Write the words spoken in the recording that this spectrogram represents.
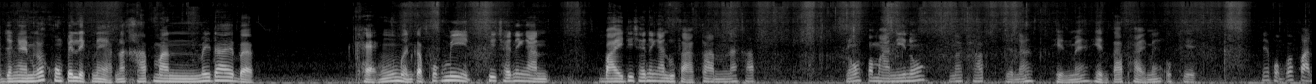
บยังไงมันก็คงเป็นเหล็กแหนบนะครับ มันไม่ได้แบบแข็งเหมือนกับพวกมีดที่ใช้ในงานใบที่ใช้ในงานอุตสาหกรรมนะครับเนาะประมาณนี้เนาะนะครับ เดี๋ยวนะ เห็นไหมเห็นตาไผ่ไหมโอเคเนี่ยผมก็ฟัน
